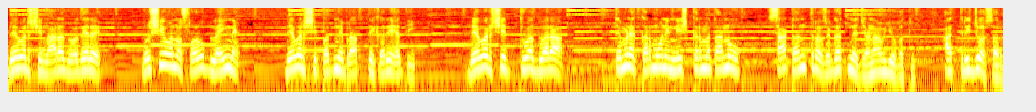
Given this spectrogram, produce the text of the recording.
દેવર્ષિ નારદ વગેરે ઋષિઓનું સ્વરૂપ લઈને દેવર્ષિ પદની પ્રાપ્તિ કરી હતી. દેવર્ષિત્વ દ્વારા તેમણે કર્મોની નિષ્કર્મતાનું સાતંત્ર જગતને જણાવ્યું હતું. આ ત્રીજો સર્ગ.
